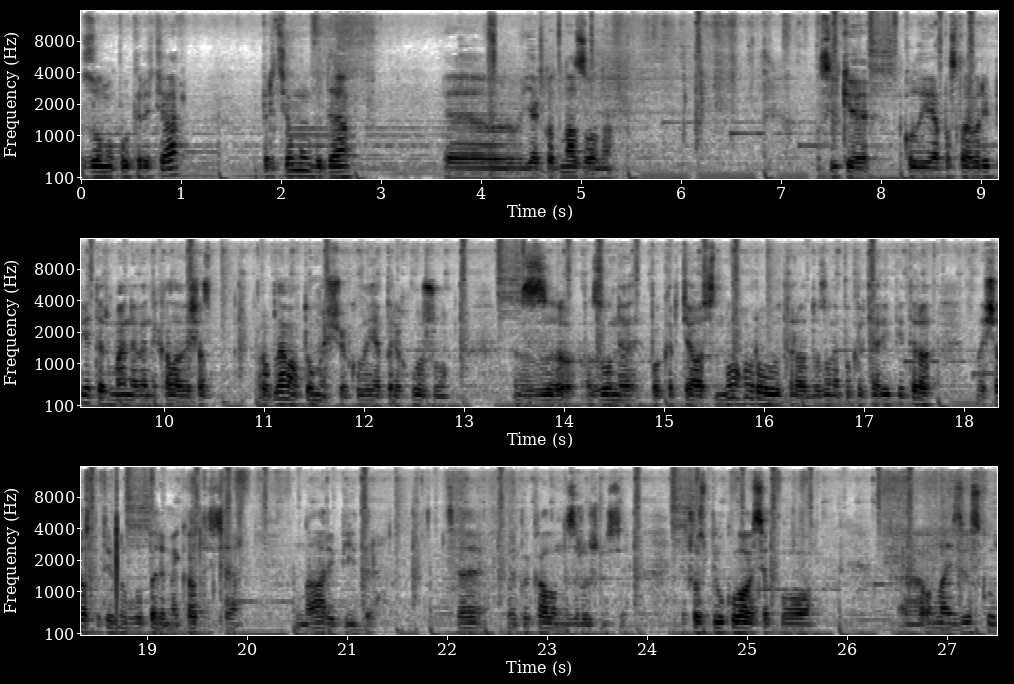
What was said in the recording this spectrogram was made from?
зону покриття, при цьому буде е, як одна зона. Оскільки, коли я поставив репітер, в мене виникала весь час проблема в тому, що коли я переходжу з зони покриття основного роутера до зони покриття репітера, весь час потрібно було перемикатися на репітер. Це викликало незручності. Якщо спілкувався по е, онлайн-зв'язку,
